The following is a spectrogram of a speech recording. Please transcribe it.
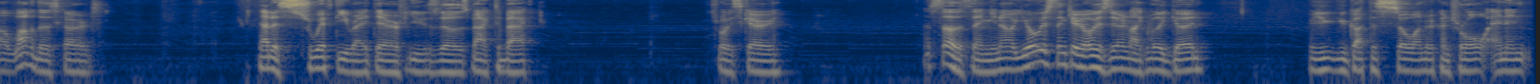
a lot of those cards. That is Swifty right there if you use those back to back. It's really scary. That's the other thing, you know, you always think you're always doing like really good. You, you got this so under control and then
